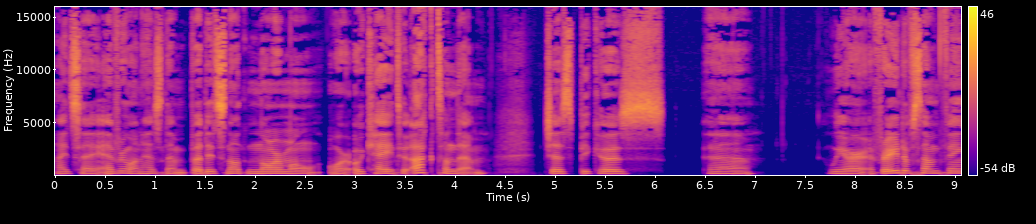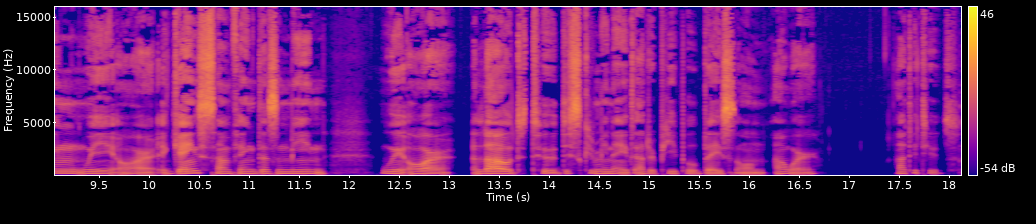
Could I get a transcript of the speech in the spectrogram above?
I'd say everyone has them, but it's not normal or okay to act on them just because uh, we are afraid of something, we are against something, doesn't mean we are allowed to discriminate other people based on our attitudes.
